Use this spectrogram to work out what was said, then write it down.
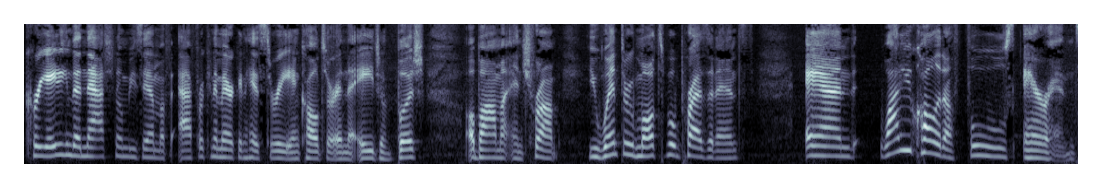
Creating the National Museum of African American History and Culture in the Age of Bush, Obama, and Trump. You went through multiple presidents, and why do you call it a fool's errand?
